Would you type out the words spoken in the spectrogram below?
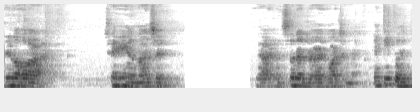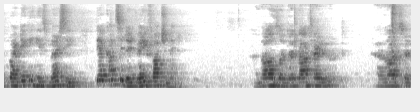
people who are taking his mercy, they are considered very fortunate. And people who are taking his mercy, they are considered very fortunate. Uh, and those who did not take his mercy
